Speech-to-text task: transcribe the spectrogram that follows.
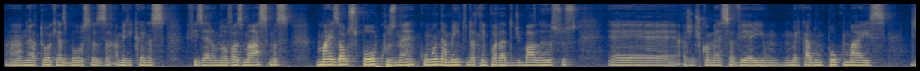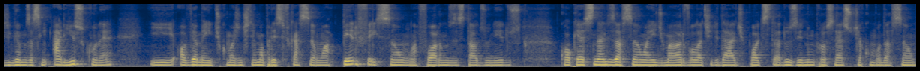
Ah, não é à toa que as bolsas americanas fizeram novas máximas, mas aos poucos, né, com o andamento da temporada de balanços, é, a gente começa a ver aí um, um, mercado um pouco mais, digamos assim, arisco, né? E, obviamente, como a gente tem uma precificação à perfeição lá fora nos Estados Unidos, qualquer sinalização aí de maior volatilidade pode se traduzir num processo de acomodação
